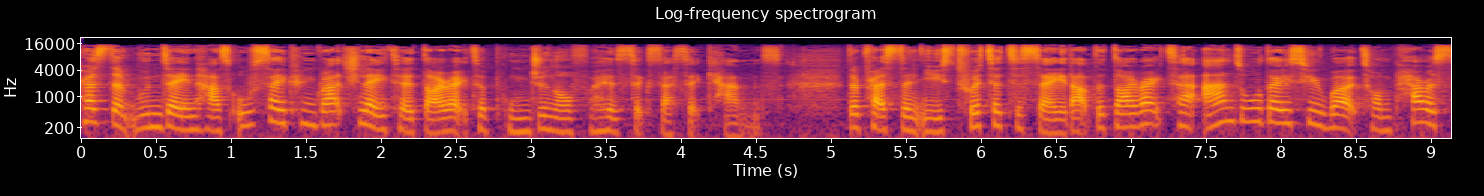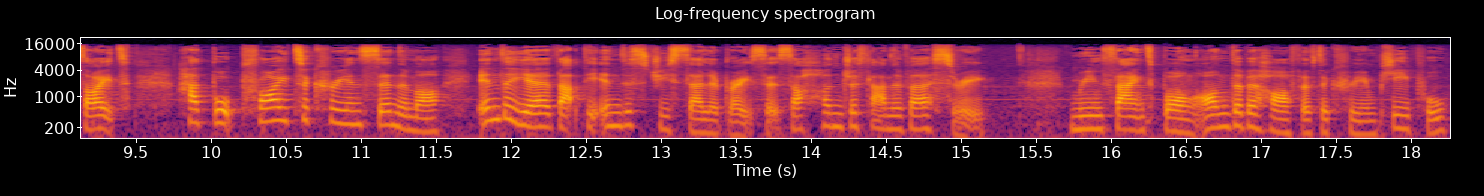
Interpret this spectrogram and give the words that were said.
President Moon Jae-in has also congratulated director Bong Joon-ho for his success at Cannes. The president used Twitter to say that the director and all those who worked on Parasite had brought pride to Korean cinema in the year that the industry celebrates its 100th anniversary. Moon thanked Bong on the behalf of the Korean people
